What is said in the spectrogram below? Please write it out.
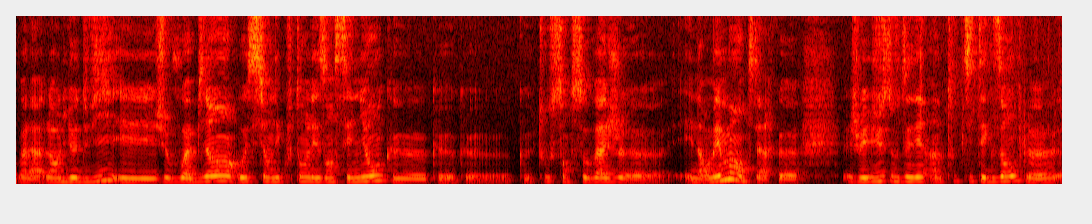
Voilà, leur lieu de vie. Et je vois bien aussi en écoutant les enseignants que, que, que, que tout s'en sauvage euh, énormément. C'est-à-dire que je vais juste vous donner un tout petit exemple, euh,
